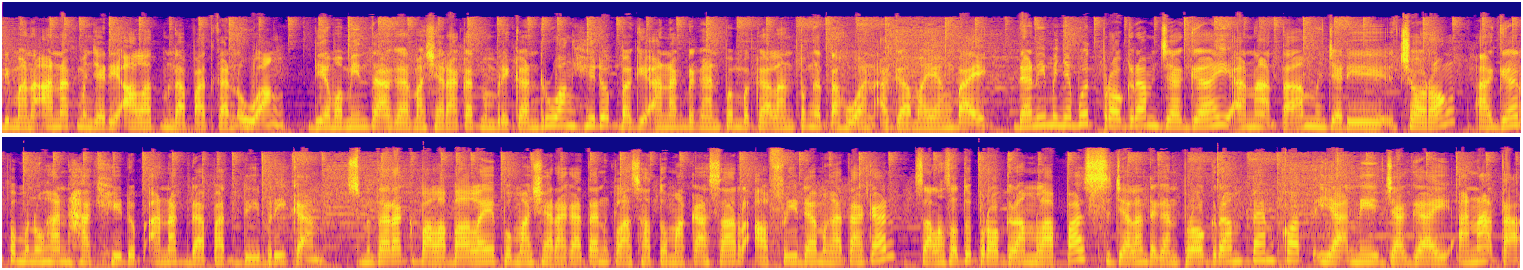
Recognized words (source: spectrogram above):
di mana anak menjadi alat mendapatkan uang. Dia meminta agar masyarakat memberikan ruang hidup bagi anak dengan pembekalan pengetahuan agama yang baik. Dani menyebut program Jagai Anakta menjadi corong agar pemenuhan hak hidup anak dapat diberikan. Sementara Kepala Balai Pemasyarakatan Pemasyarakatan Kelas 1 Makassar, Alfrida mengatakan, salah satu program lapas sejalan dengan program Pemkot yakni Jagai Anakta.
